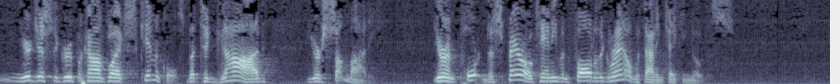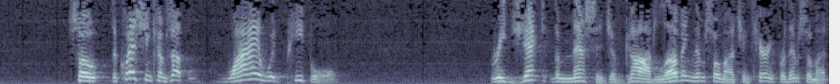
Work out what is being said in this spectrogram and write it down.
You're just a group of complex chemicals. But to God, you're somebody. You're important. A sparrow can't even fall to the ground without him taking notice. So the question comes up why would people reject the message of God loving them so much and caring for them so much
